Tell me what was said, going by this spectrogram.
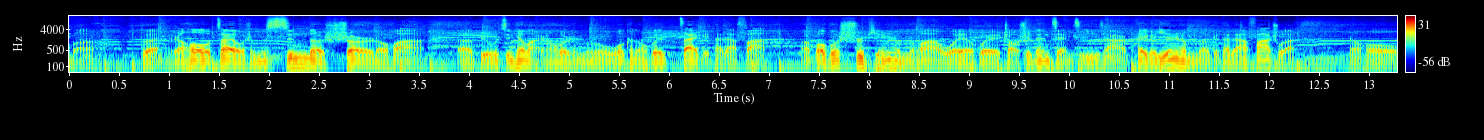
吧，对。然后再有什么新的事儿的话，呃，比如今天晚上或者什么时候，我可能会再给大家发啊，包括视频什么的话，我也会找时间剪辑一下，配个音什么的给大家发出来。然后，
